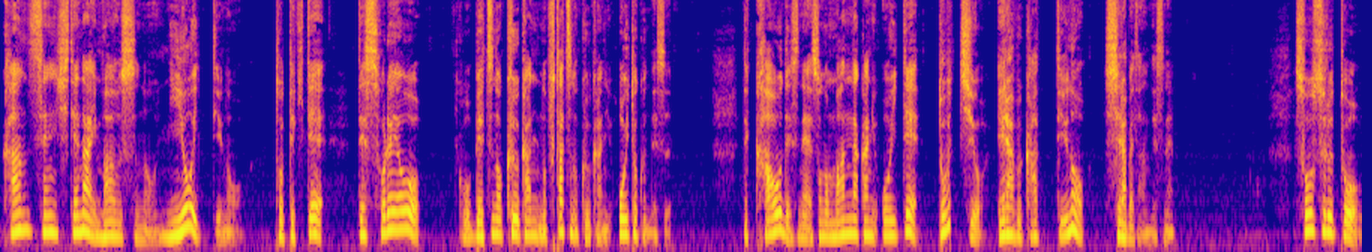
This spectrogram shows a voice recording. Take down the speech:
感染してないマウスの匂いっていうのを取ってきて、で、それをこう別の空間の二つの空間に置いとくんです。で、顔をですね、その真ん中に置いて、どっちを選ぶかっていうのを調べたんですね。そうすると、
